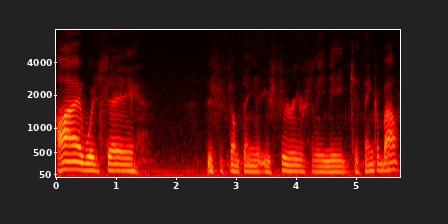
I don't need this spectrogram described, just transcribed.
I would say this is something that you seriously need to think about.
